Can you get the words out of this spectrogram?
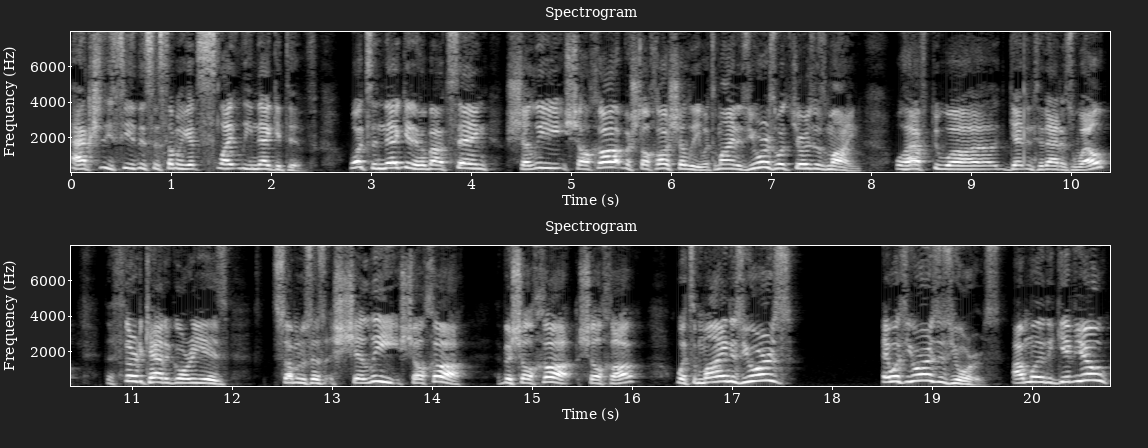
actually see this as something that's slightly negative. What's a negative about saying shali shalcha v'shalcha shali? What's mine is yours. What's yours is mine. We'll have to uh, get into that as well. The third category is someone who says shali shalcha v'shalcha shalcha. What's mine is yours, and what's yours is yours. I'm willing to give you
